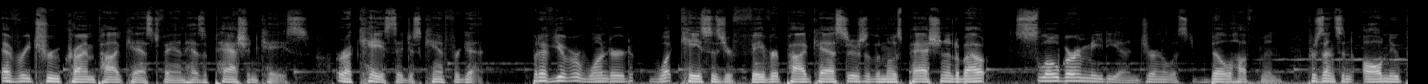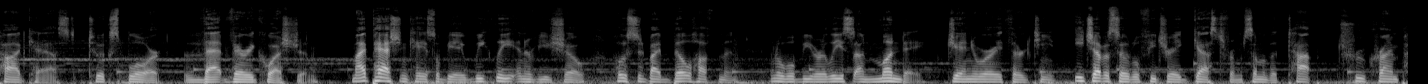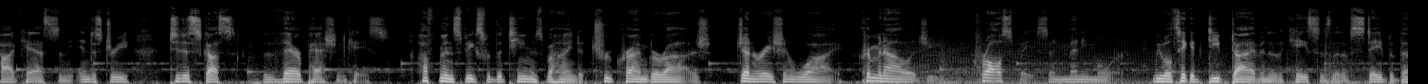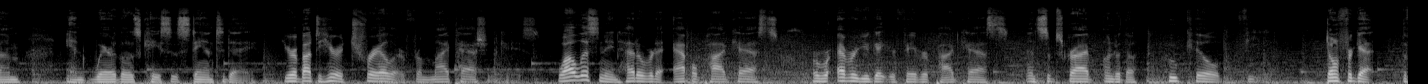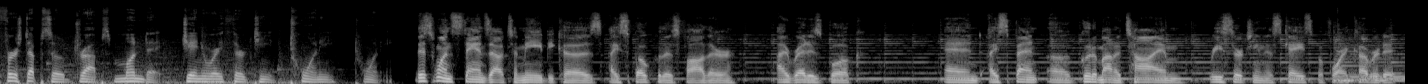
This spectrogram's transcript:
Every true crime podcast fan has a passion case, or a case they just can't forget. But have you ever wondered what cases your favorite podcasters are the most passionate about? Slo Burn Media and journalist Bill Huffman presents an all new podcast to explore that very question. My Passion Case will be a weekly interview show hosted by Bill Huffman and will be released on Monday, January 13th. Each episode will feature a guest from some of the top true crime podcasts in the industry to discuss their passion case. Huffman speaks with the teams behind a True Crime Garage, Generation Why, Criminology, Crawlspace, and many more. We will take a deep dive into the cases that have stayed with them and where those cases stand today. You're about to hear a trailer from My Passion Case. While listening, head over to Apple Podcasts or wherever you get your favorite podcasts and subscribe under the Who Killed feed. Don't forget, the first episode drops Monday, January 13th, 2020. This one stands out to me because I spoke with his father, I read his book, and I spent a good amount of time researching this case before I covered it.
